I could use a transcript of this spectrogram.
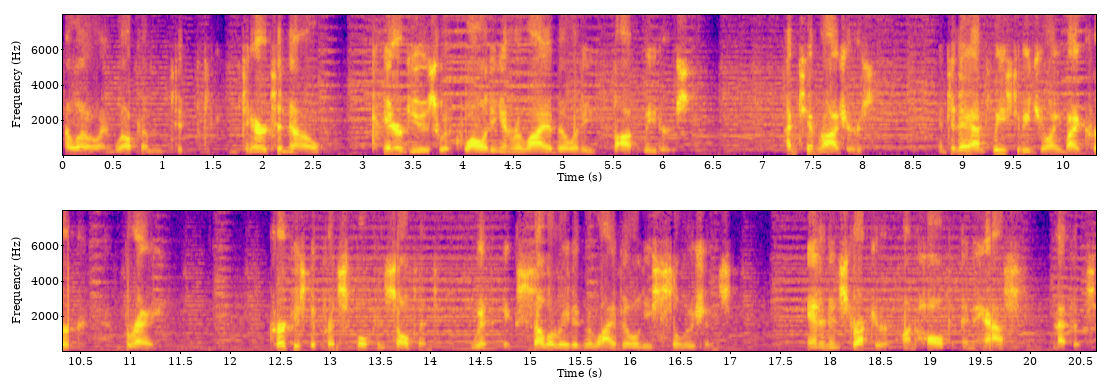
Hello and welcome to Dare to Know, interviews with quality and reliability thought leaders. I'm Tim Rogers, and today I'm pleased to be joined by Kirk Gray. Kirk is the principal consultant with Accelerated Reliability Solutions and an instructor on Halt and HASS methods.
